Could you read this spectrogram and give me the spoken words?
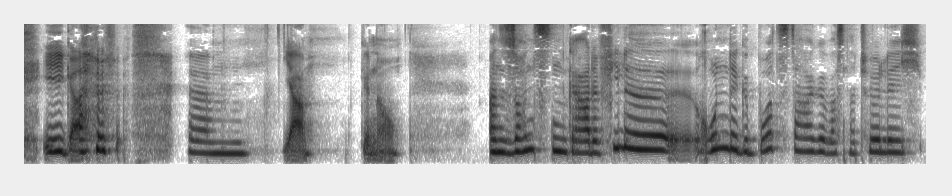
egal. ähm, ja, genau. Ansonsten gerade viele runde Geburtstage, was natürlich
